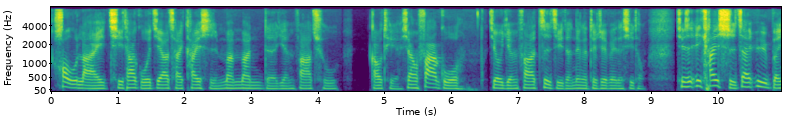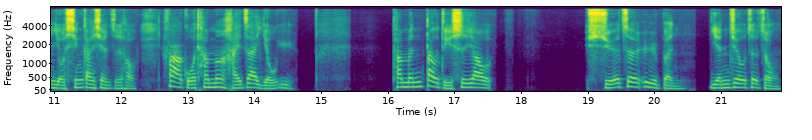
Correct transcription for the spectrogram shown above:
后来其他国家才开始慢慢的研发出高铁，像法国就研发自己的那个 TGV 的系统。其实一开始在日本有新干线之后，法国他们还在犹豫。他们到底是要学着日本研究这种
